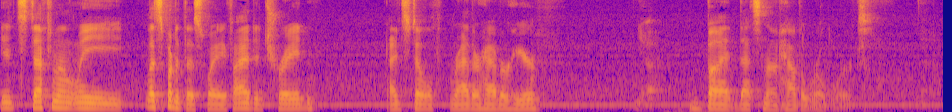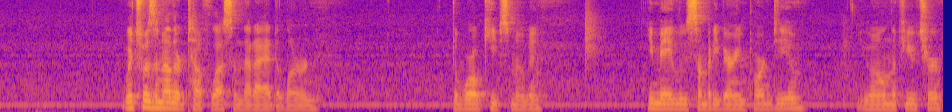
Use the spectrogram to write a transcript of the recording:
it's definitely let's put it this way if i had to trade i'd still rather have her here Yeah. but that's not how the world works which was another tough lesson that i had to learn. The world keeps moving. You may lose somebody very important to you. You will in the future.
